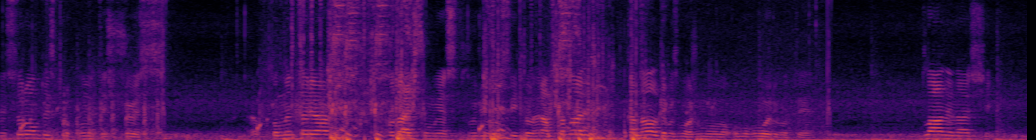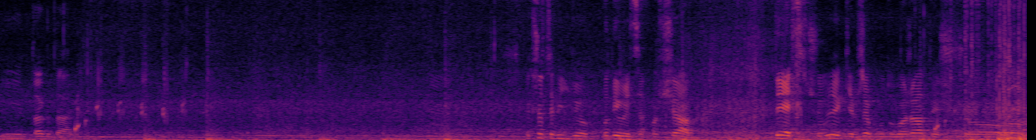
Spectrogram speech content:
не соромтесь, пропонуйте щось е, в коментарях. В подальшому я створю свій телеграм-канал, канал, де ми зможемо обговорювати плани наші і так далі. Якщо це відео подивиться хоча б 10 чоловік, я вже буду вважати, що е,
